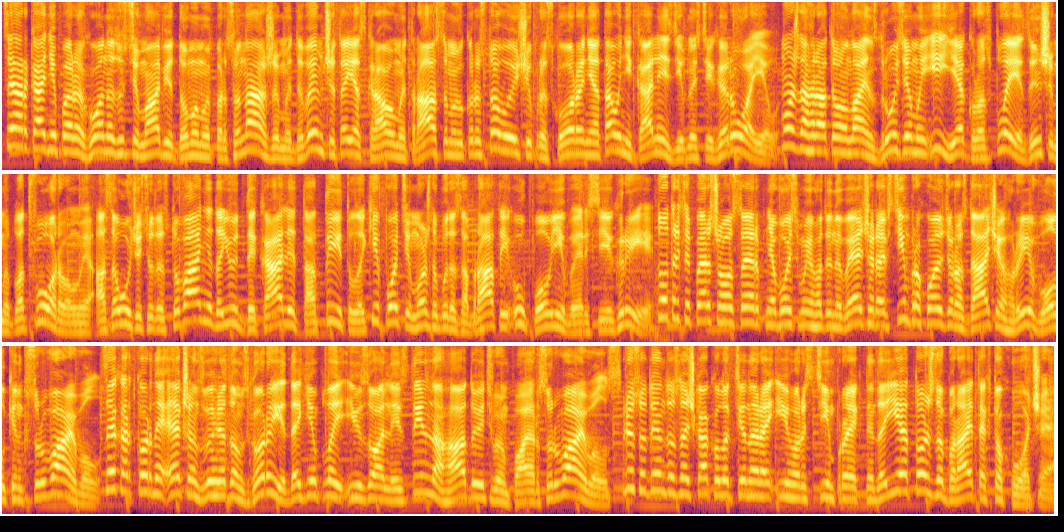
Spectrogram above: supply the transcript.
Це аркадні перегони з усіма відомими персонажами, де ви мчите яскравими трасами, використовуючи прискорення та унікальні здібності героїв. Можна грати онлайн з друзями і є кросплей з іншими платформами. А за участь у тестуванні дають декалі та титули, які потім можна буде забрати у повній версії гри. До 31 серпня, 8 години вечора, всім проходить роздача гри Walking Survival. Це хардкорний екшен з виглядом згори, де геймплей і візуальний стиль нагадують Vampire Survivals. Плюс один до значка колекціонера ігор Steam проект не дає, тож забирайте хто хоче.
